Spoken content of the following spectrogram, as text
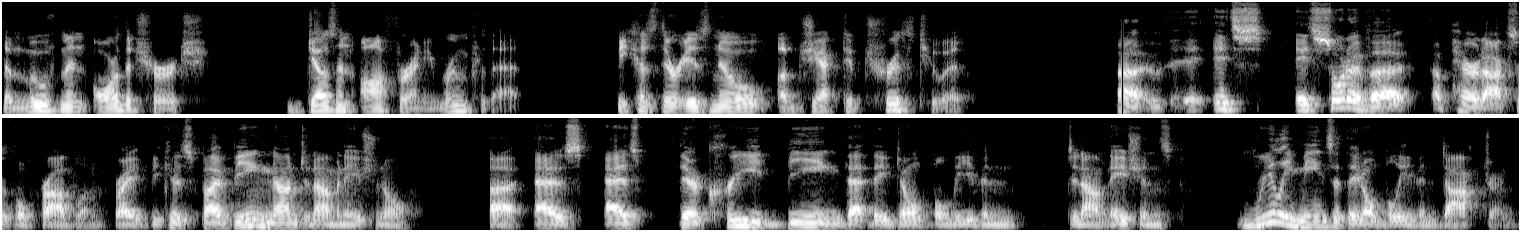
the movement or the church, doesn't offer any room for that because there is no objective truth to it. Uh, it's it's sort of a, a paradoxical problem, right? Because by being non-denominational, uh, as as their creed being that they don't believe in denominations, really means that they don't believe in doctrine.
